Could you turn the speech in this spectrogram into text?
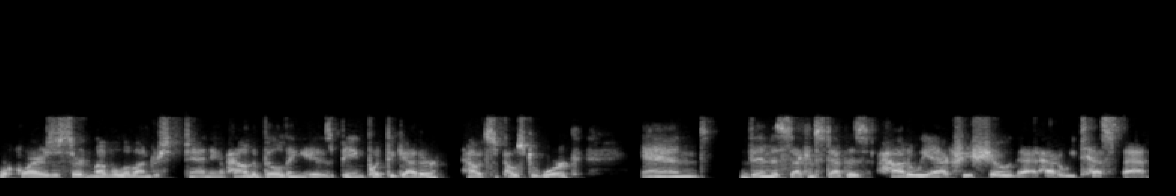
requires a certain level of understanding of how the building is being put together, how it's supposed to work, and then the second step is how do we actually show that? How do we test that?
